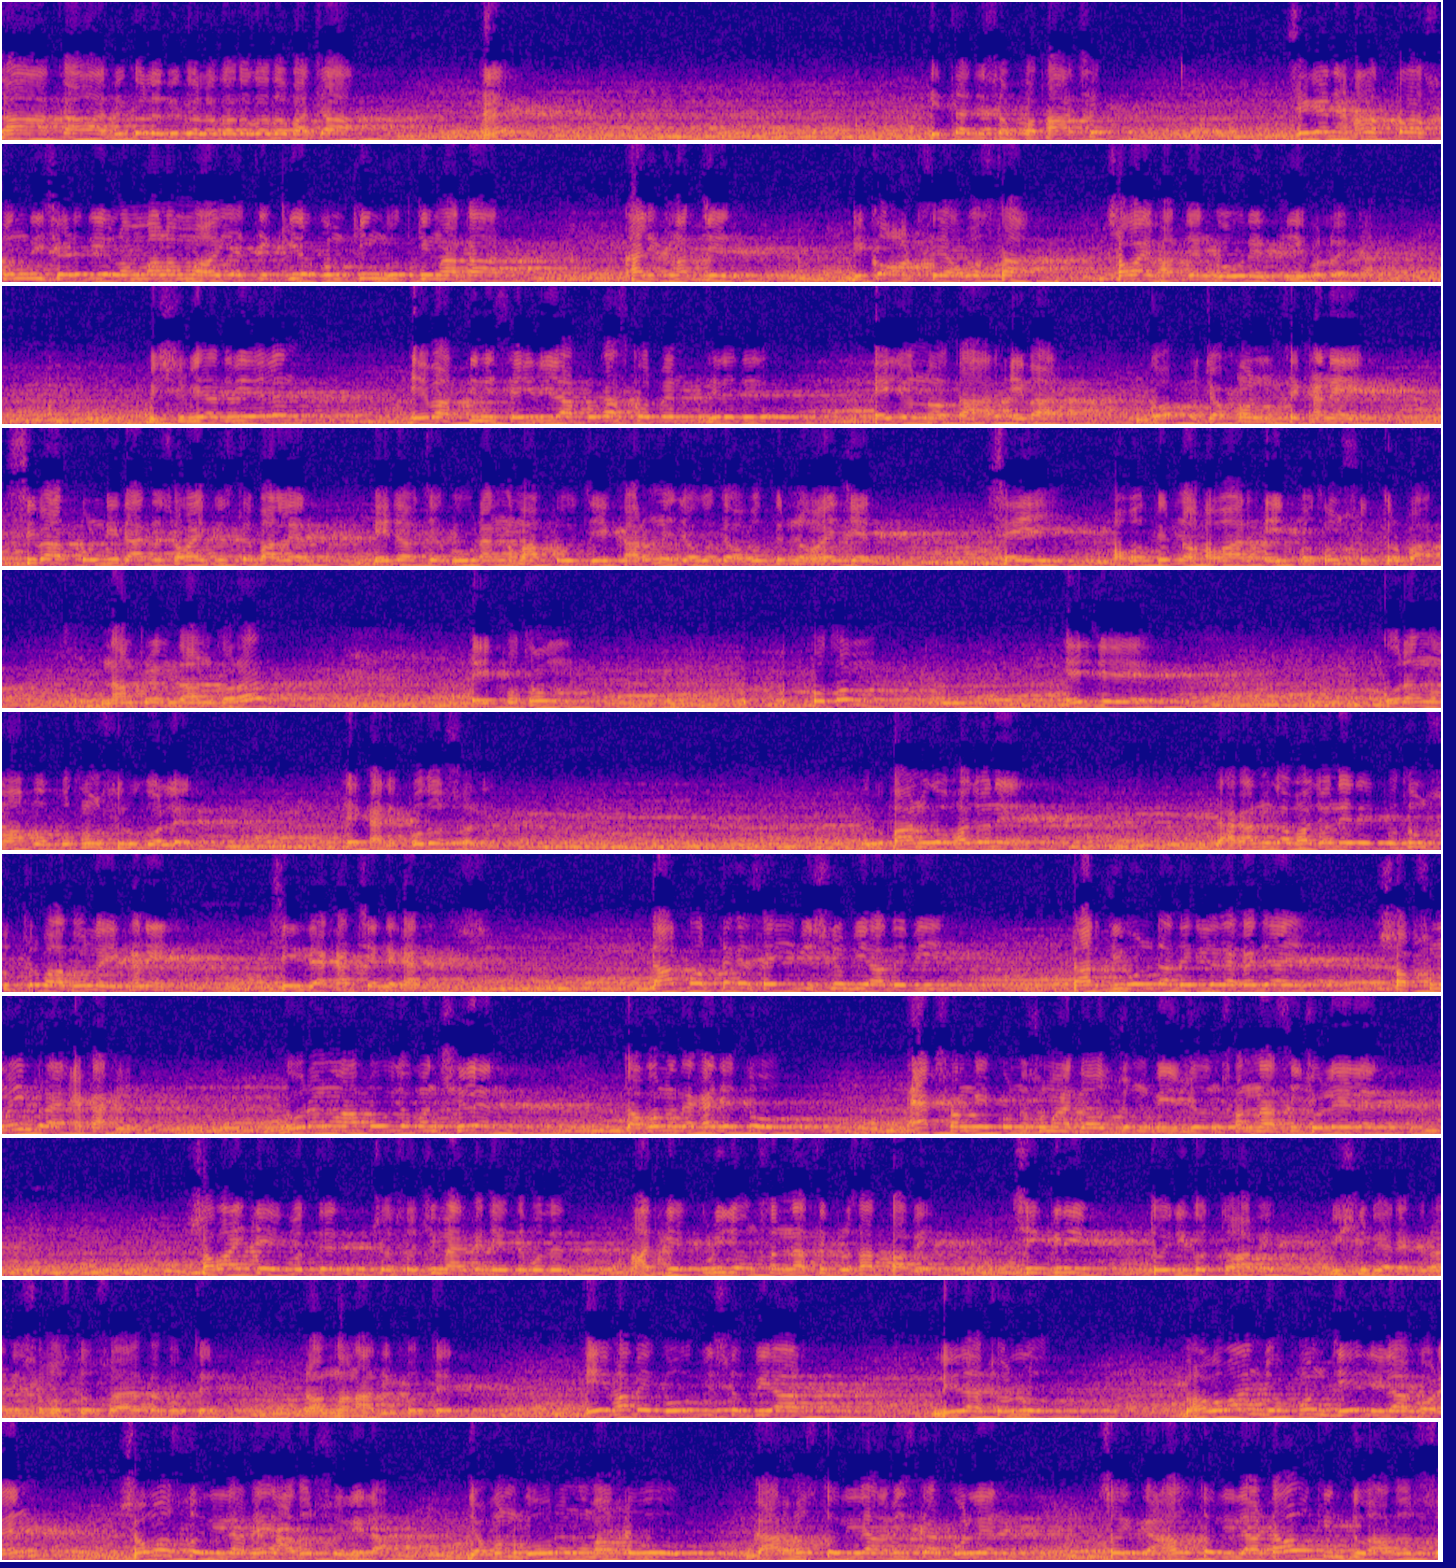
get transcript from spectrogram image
কা কা, বিকলে বিকলে কত কত বাঁচা। হ্যাঁ? ইত্যাদি সব কথা আছে। সেখানে হাত পা সন্ধি ছেড়ে দিয়ে লম্বা লম্বা হয়ে যাচ্ছে, কীরকম কিংভূত কিংমাকার খালি কাঁদছেন। বিকট সে অবস্থা। সবাই ভাবছেন, গৌরের কি হলো এটা? বিশ্ববিদ্যাদেবী এলেন। এবার তিনি সেই লীলা প্রকাশ করবেন ধীরে ধীরে। এই জন্য তার এবার যখন সেখানে শিবাস পণ্ডিত আদি সবাই বুঝতে পারলেন, এটা হচ্ছে গৌরাঙ্গ মহাপ্রভু যে কারণে জগতে অবতীর্ণ হয়েছেন, সেই অবতীর্ণ হওয়ার এই প্রথম সূত্রপাত, নাম প্রেম দান করার এই প্রথম প্রথম, এই যে গৌরাঙ্গ মহাপ্রভু প্রথম শুরু করলেন এখানে প্রদর্শনী। রূপানুগ ভজনে, রাগানুগা ভজনের এই প্রথম সূত্রপাত হলো এখানে তিনি দেখাচ্ছেন এখানে। তারপর থেকে সেই বিষ্ণুপ্রিয়া দেবী তার জীবনটা দেখলে দেখা যায় সবসময়ই প্রায় একাহীন গৌরাঙ্গ মহাপ্রভু যখন ছিলেন, তখনও দেখা যেত একসঙ্গে কোনো সময় দশজন বিশ জন সন্ন্যাসী চলে এলেন। সবাইকে বলতেন সচিমায়ের কাছে যেতে বলতেন, আজকে কুড়ি জন সন্ন্যাসী প্রসাদ পাবে শীঘ্রই তৈরি করতে হবে। বিষ্ণুবিহার একরানী সমস্ত সহায়তা করতেন, রন্ধন আদি করতেন। এইভাবে গৌর বিষ্ণুপ্রিয়ার লীলা চলল। ভগবান যখন যে লীলা করেন, সমস্ত লীলাটাই আদর্শ লীলা। যখন গৌরাঙ্গ মহাপ্রভু গার্হস্থ লীলা আবিষ্কার করলেন, সেই গার্হস্থ লীলাটাও কিন্তু আদর্শ।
